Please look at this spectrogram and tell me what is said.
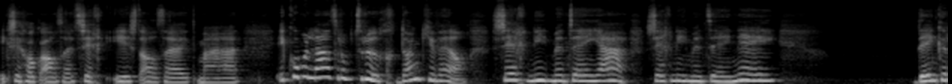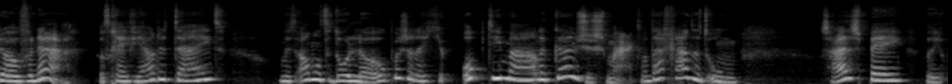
Ik zeg ook altijd, zeg eerst altijd maar. Ik kom er later op terug, dankjewel. Zeg niet meteen ja, zeg niet meteen nee. Denk erover na. Dat geeft jou de tijd om dit allemaal te doorlopen, zodat je optimale keuzes maakt. Want daar gaat het om. Als HSP wil je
